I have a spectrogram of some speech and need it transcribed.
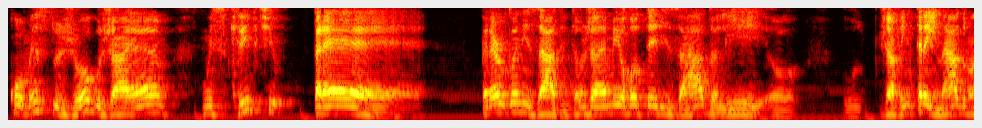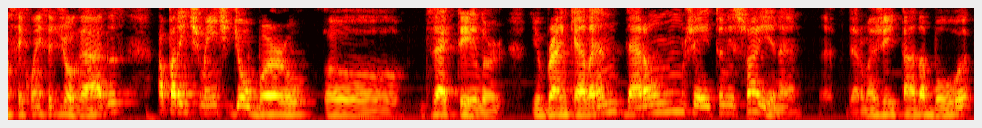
começo do jogo já é um script pré pré-organizado, então já é meio roteirizado ali, o, o, já vem treinado na sequência de jogadas. Aparentemente, Joe Burrow, o Zach Taylor e o Brian Callahan deram um jeito nisso aí, né? Deram uma ajeitada boa.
